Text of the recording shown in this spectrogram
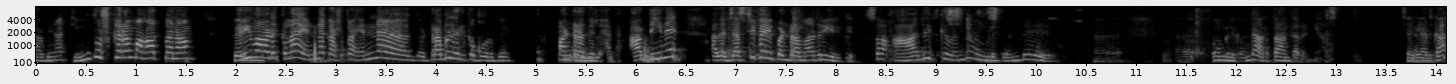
அப்படின்னா கிம் துஷ்கரம் மகாத்மனாம் பெரிவாளுக்கெல்லாம் என்ன கஷ்டம் என்ன ட்ரபிள் இருக்க போறது பண்றது இல்ல அப்படின்னு அதை ஜஸ்டிஃபை பண்ற மாதிரி இருக்கு. சோ அதுக்கு வந்து உங்களுக்கு வந்து உங்களுக்கு வந்து அர்த்தாந்தர நியாசம். சரியா இருக்கா?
